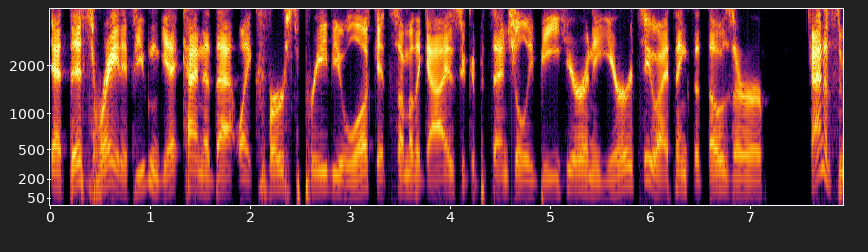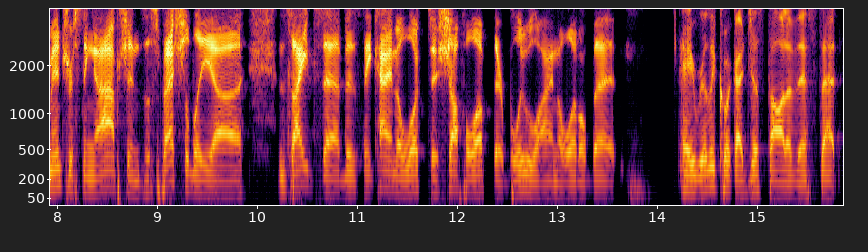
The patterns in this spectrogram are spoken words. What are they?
at this rate, if you can get kind of that like first preview look at some of the guys who could potentially be here in a year or two, I think that those are kind of some interesting options, especially uh, Zaitsev as they kind of look to shuffle up their blue line a little bit. Hey, really quick, I just thought of this that.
